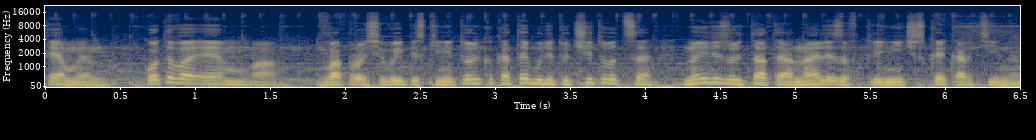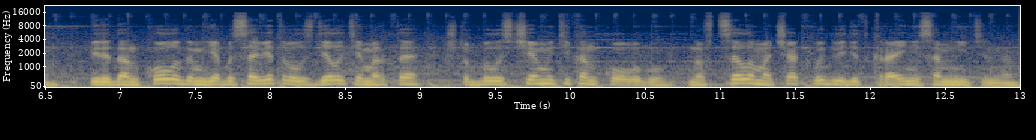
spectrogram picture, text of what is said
ХМН. Котова МА. В вопросе выписки не только КТ будет учитываться, но и результаты анализов, клиническая картина. Перед онкологом я бы советовал сделать МРТ, чтобы было с чем идти к онкологу, но в целом очаг выглядит крайне сомнительно.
